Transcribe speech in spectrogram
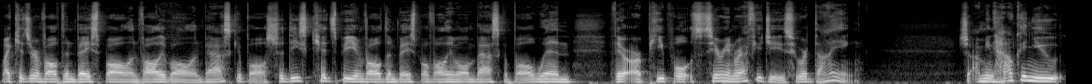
my kids are involved in baseball and volleyball and basketball. Should these kids be involved in baseball, volleyball and basketball when there are people Syrian refugees who are dying? I mean, how can you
